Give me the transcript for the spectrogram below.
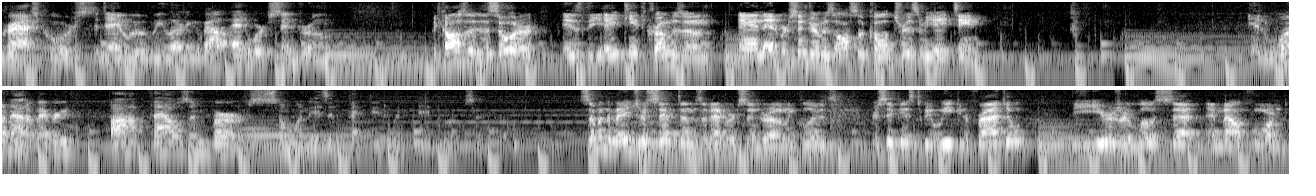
Crash Course. Today we will be learning about Edwards syndrome. The cause of the disorder is the 18th chromosome, and Edwards syndrome is also called trisomy 18. In one out of every 5,000 births, someone is affected with Edwards syndrome. Some of the major symptoms of Edwards syndrome includes recipients to be weak and fragile, the ears are low set and malformed,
